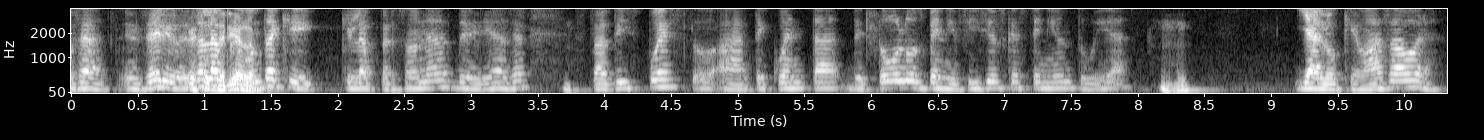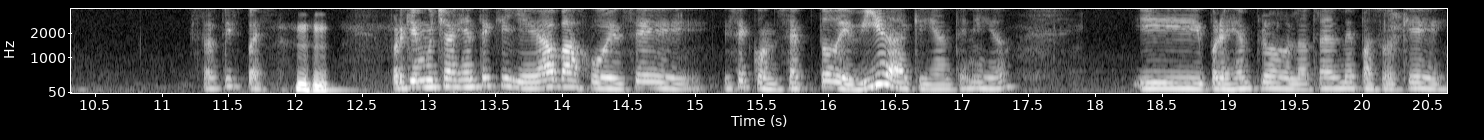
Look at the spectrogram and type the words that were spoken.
O sea, en serio, esa es la pregunta que, la persona debería hacer. ¿Estás dispuesto a darte cuenta de todos los beneficios que has tenido en tu vida? Y a lo que vas ahora. ¿Estás dispuesto? Porque hay mucha gente que llega bajo ese, ese concepto de vida que ya han tenido. Y, por ejemplo, la otra vez me pasó que,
